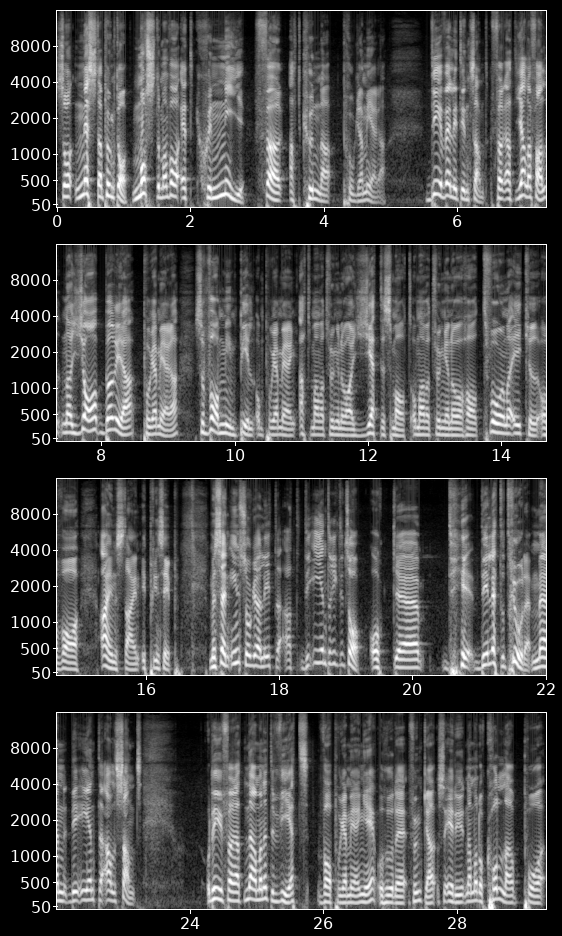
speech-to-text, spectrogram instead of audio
Så nästa punkt då, måste man vara ett geni för att kunna programmera? Det är väldigt intressant, för att i alla fall när jag började programmera så var min bild om programmering att man var tvungen att vara jättesmart och man var tvungen att ha 200 IQ och vara Einstein i princip. Men sen insåg jag lite att det är inte riktigt så, och eh, det, det, är lätt att tro det, men det är inte alls sant. Och det är ju för att när man inte vet vad programmering är och hur det funkar, så är det ju när man då kollar på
